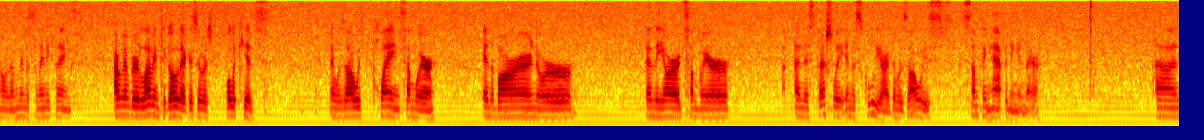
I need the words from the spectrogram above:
oh, I remember so many things. I remember loving to go there because it was full of kids. And was always playing somewhere in the barn or in the yard somewhere. And especially in the schoolyard, there was always something happening in there. And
